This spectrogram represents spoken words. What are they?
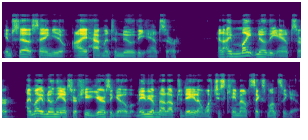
Instead of saying, you know, I happen to know the answer, and I might know the answer. I might have known the answer a few years ago, but maybe I'm not up to date on what just came out six months ago.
